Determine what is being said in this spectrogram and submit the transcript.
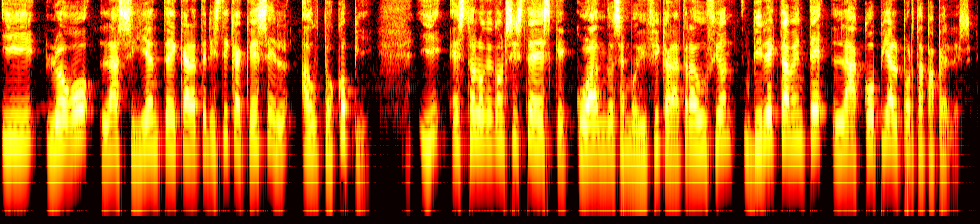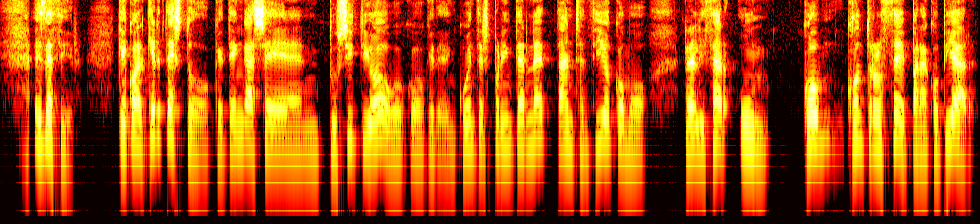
Y luego la siguiente característica que es el autocopy. Y esto lo que consiste es que cuando se modifica la traducción, directamente la copia al portapapeles. Es decir, que cualquier texto que tengas en tu sitio o que te encuentres por internet, tan sencillo como realizar un control C para copiar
